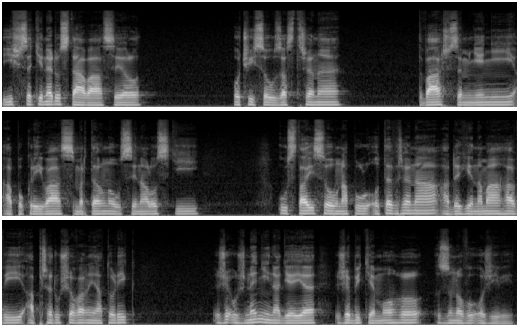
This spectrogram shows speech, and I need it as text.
Již se ti nedostává sil, oči jsou zastřené, tvář se mění a pokrývá smrtelnou synalostí, ústa jsou napůl otevřená a dech je namáhavý a přerušovaný natolik, že už není naděje, že by tě mohl znovu oživit.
